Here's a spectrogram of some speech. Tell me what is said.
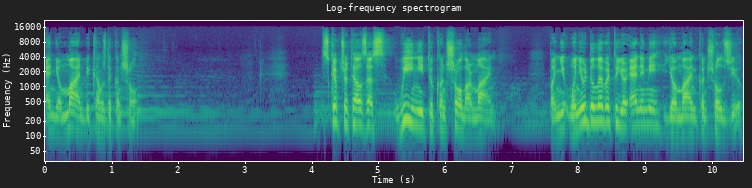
and your mind becomes the control. Scripture tells us we need to control our mind. But when you're delivered to your enemy, your mind controls you.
